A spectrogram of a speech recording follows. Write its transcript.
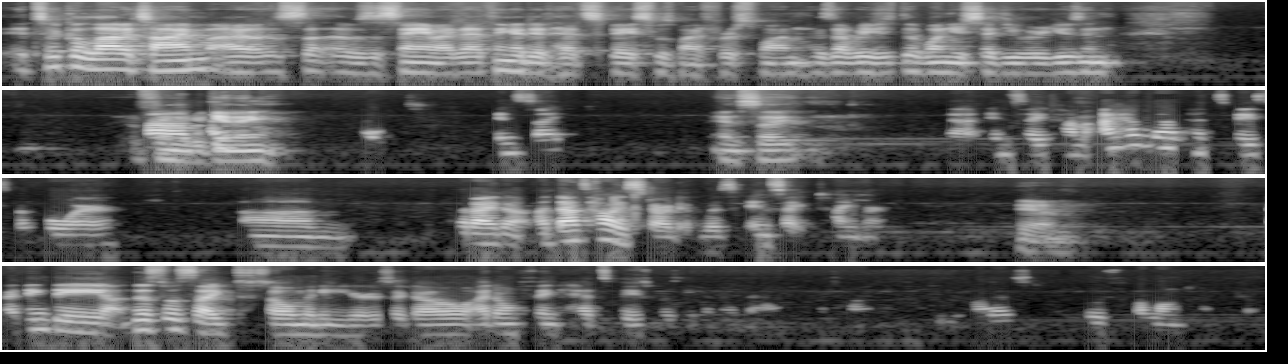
it took a lot of time. I was I was the same. I, I, think I did Headspace was my first one. Is that what you, the one you said you were using from um, the beginning? Insight. Insight. Yeah, Insight time. I have done Headspace before, um, but I don't. That's how I started. Was Insight Timer. Yeah. I think the this was like so many years ago. I don't think Headspace was even around. To be honest, it was a long time. Ago.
